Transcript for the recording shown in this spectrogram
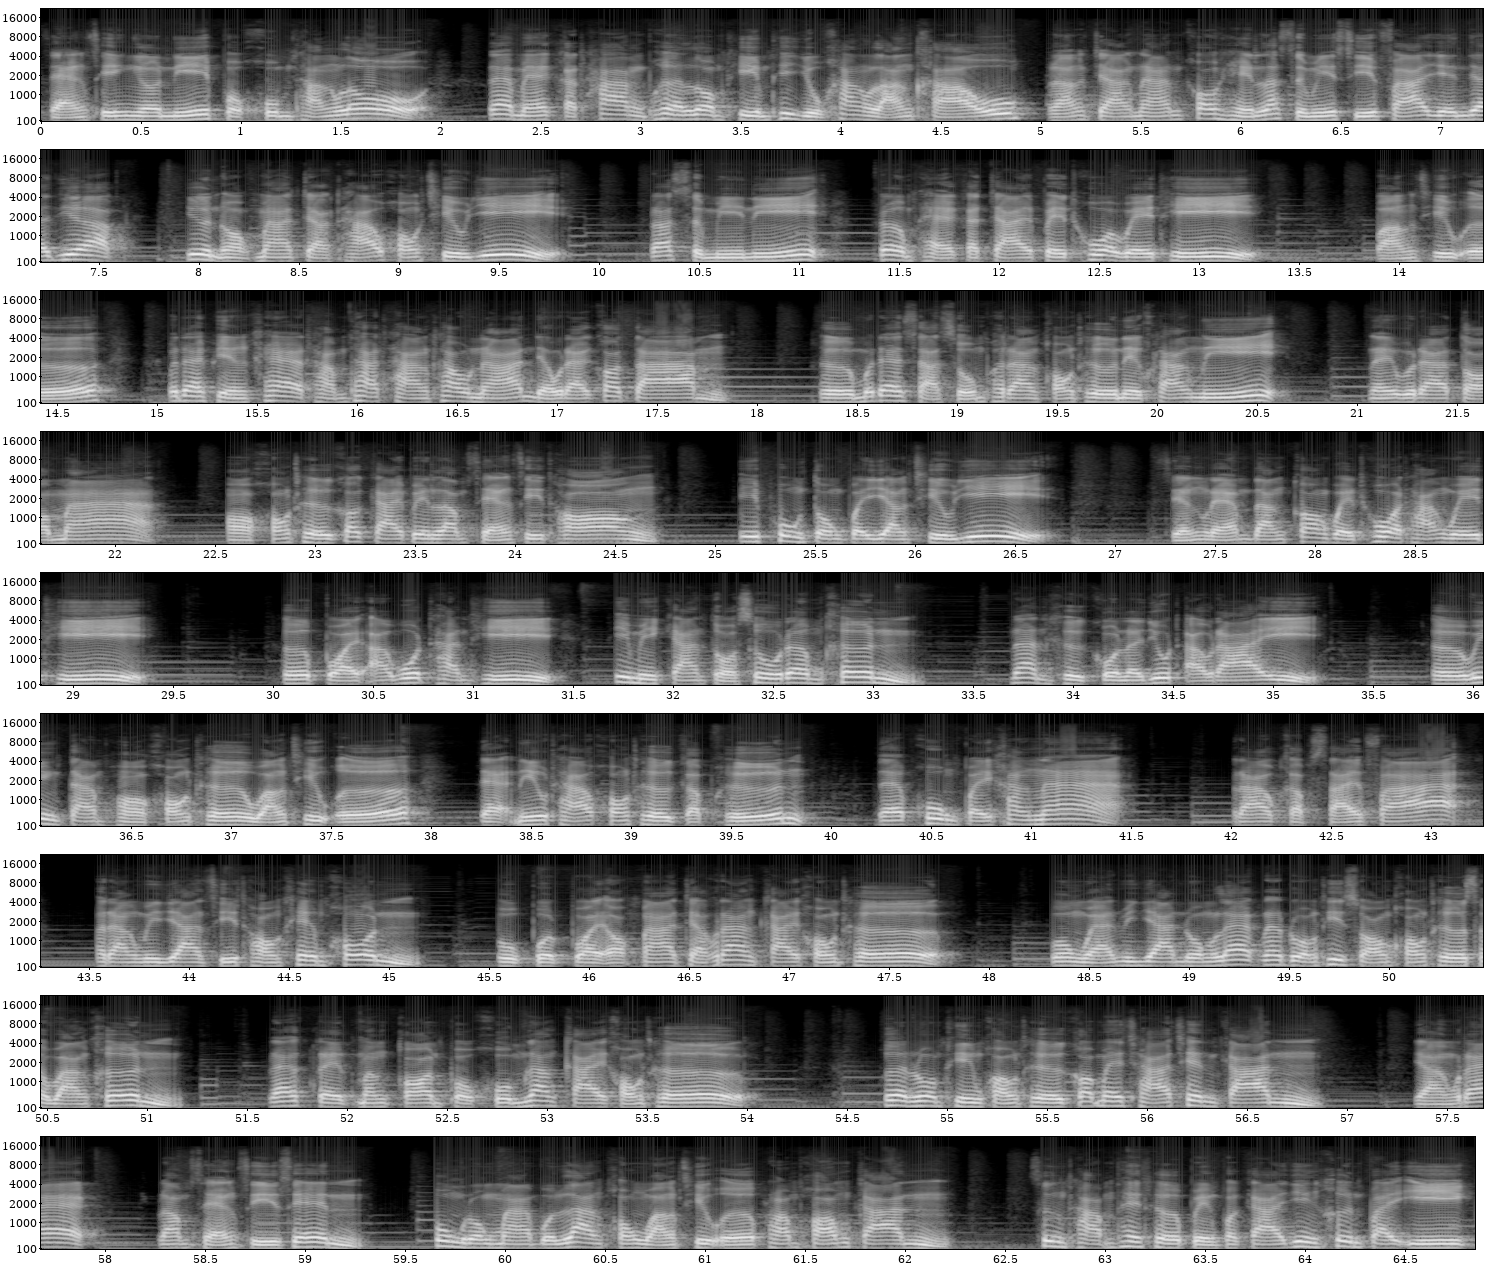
แสงสีเงินนี้ปกคลุมทั้งโล่และแม้กระทั่งเพื่อนร่วมทีมที่อยู่ข้างหลังเขา หลังจากนั้นเขาเห็นรัศมีสีฟ้าเย็นยะเยือก ยื่นออกมาจากเท้าของชิวยี่ รัศมีนี้เริ่มแผ่กระจายไปทั่วเวทีหวังชิวเอ๋อไม่ได้เพียงแค่ทำท่าทางเท่านั้นอย่างไรก็ตาม เธอไม่ได้สะสมพลังของเธอในครั้งนี้ ในเวลาต่อมาหอกของเธอก็กลายเป็นลำแสงสีทอง ที่พุ่งตรงไปยังชิวยี่ สียงแหลมดังก้องไปทั่วทั้งเวที เธอปล่อยอาวุธทันทีที่มีการต่อสู้เริ่มขึ้น นั่นคือกลยุทธ์อะไร เธอวิ่งตามหอของเธอหวังชิวเอ๋อแตะนิ้วเท้าของเธอกับพื้น และพุ่งไปข้างหน้า ราวกับสายฟ้า พลังวิญญาณสีทองเข้มข้น ถูกปลดปล่อยออกมาจากร่างกายของเธอ วงแหวนวิญญาณดวงแรกและดวงที่สองของเธอสว่างขึ้น และเกร็ดมังกรปกคลุมร่างกายของเธอ เพื่อนร่วมทีมของเธอก็ไม่ช้าเช่นกัน อย่างแรกลำแสงสีเส้น พุ่งลงมาบนร่างของหวังชิวเอ๋อพร้อมๆกัน ซึ่งทำให้เธอเปล่งประกายยิ่งขึ้นไปอีก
